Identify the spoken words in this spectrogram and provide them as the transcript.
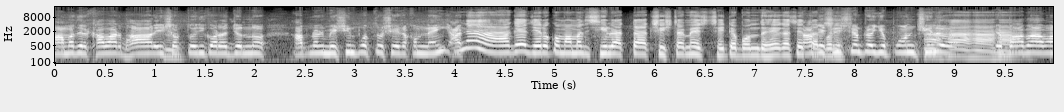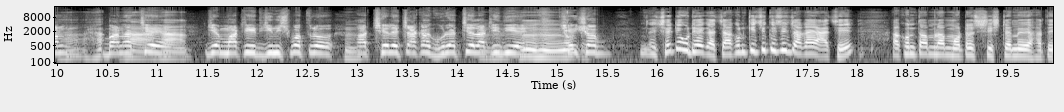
আমাদের খাবার ভার এইসব তৈরি করার জন্য আপনার মেশিনপত্র সেরকম নেই? না আগে যেরকম আমাদের ছিল একটা এক সিস্টেমে সেটা বন্ধ হয়ে গেছে আগে তারপরে সিস্টেমটা ওই যে পন ছিল। বাবা বান- বানাচ্ছে যে মাটির জিনিসপত্র আর ছেলে চাকা ঘুরাচ্ছে লাঠি দিয়ে সেই সব সেটা উঠে গেছে। এখন কিছু কিছু জায়গায় আছে। এখন তো আমরা মোটর সিস্টেমে হাতে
